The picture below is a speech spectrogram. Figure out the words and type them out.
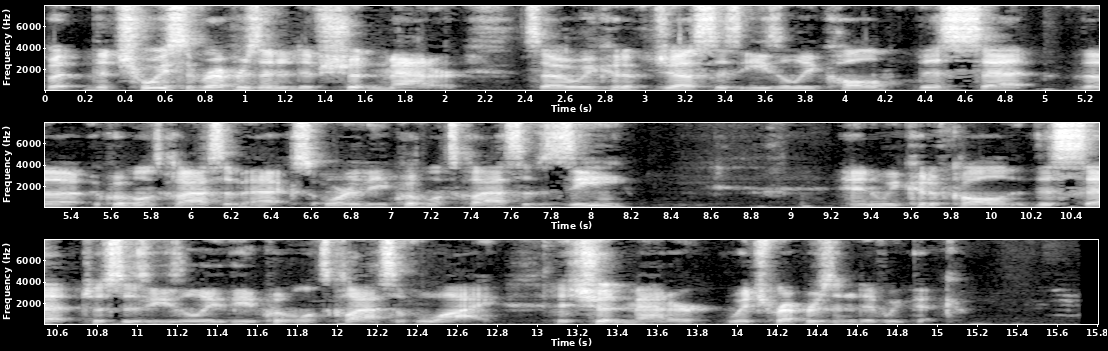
but the choice of representative shouldn't matter. So we could have just as easily called this set the equivalence class of X or the equivalence class of Z, and we could have called this set just as easily the equivalence class of Y. It shouldn't matter which representative we pick.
